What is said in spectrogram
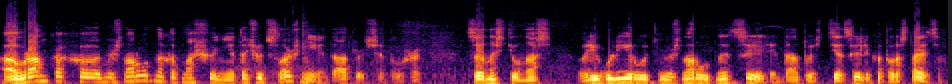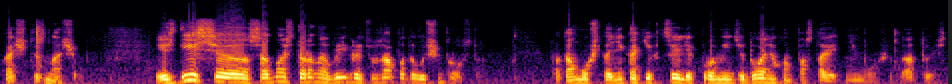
А в рамках э, международных отношений это чуть сложнее, да, то есть это уже ценности у нас регулируют международные цели, да, то есть те цели, которые ставятся в качестве значимых. И здесь, э, с одной стороны, выиграть у Запада очень просто, потому что никаких целей, кроме индивидуальных, он поставить не может. Да? То есть,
